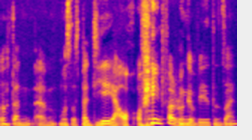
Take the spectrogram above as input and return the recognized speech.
dann ähm, muss das bei dir ja auch auf jeden Fall schon gewesen sein.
